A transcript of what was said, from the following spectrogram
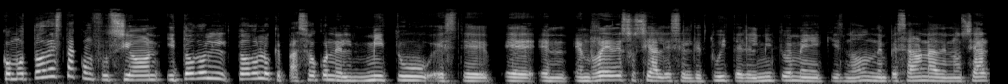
como toda esta confusión y todo, todo lo que pasó con el Me Too este, eh, en, en redes sociales, el de Twitter, el Me Too MX, ¿no? Donde empezaron a denunciar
